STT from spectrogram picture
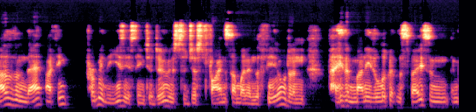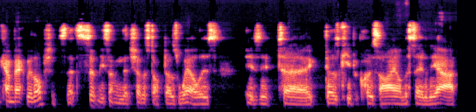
Other than that, I think probably the easiest thing to do is to just find someone in the field and pay them money to look at the space and, and come back with options. That's certainly something that Shutterstock does well. Is is it uh, does keep a close eye on the state of the art.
